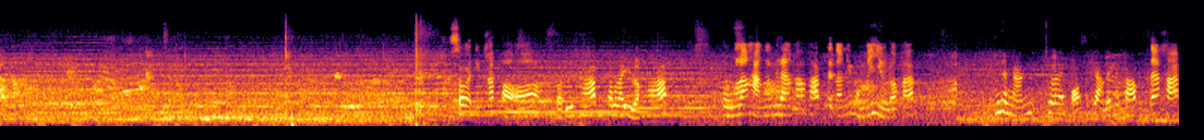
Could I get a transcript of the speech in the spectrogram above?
สวัสดีครับพอสวัสดีครับทำอะไรอยู่หรอครับ ผมกำลังหาเงินไปทานข้าวครับ แต่ตอนนี้ผมไม่หิวแล้วครับ ถ้าอย่างนั้นช่วยอะไรขอสักอย่างได้ไหมครับ ได้ครับ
